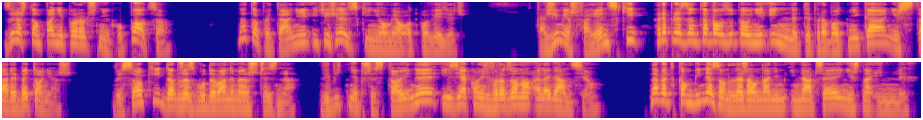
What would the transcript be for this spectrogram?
Zresztą, panie poruczniku, po co? Na to pytanie i Ciesielski nie umiał odpowiedzieć. Kazimierz Fajęcki reprezentował zupełnie inny typ robotnika niż stary betoniarz. Wysoki, dobrze zbudowany mężczyzna, wybitnie przystojny i z jakąś wrodzoną elegancją. Nawet kombinezon leżał na nim inaczej niż na innych.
